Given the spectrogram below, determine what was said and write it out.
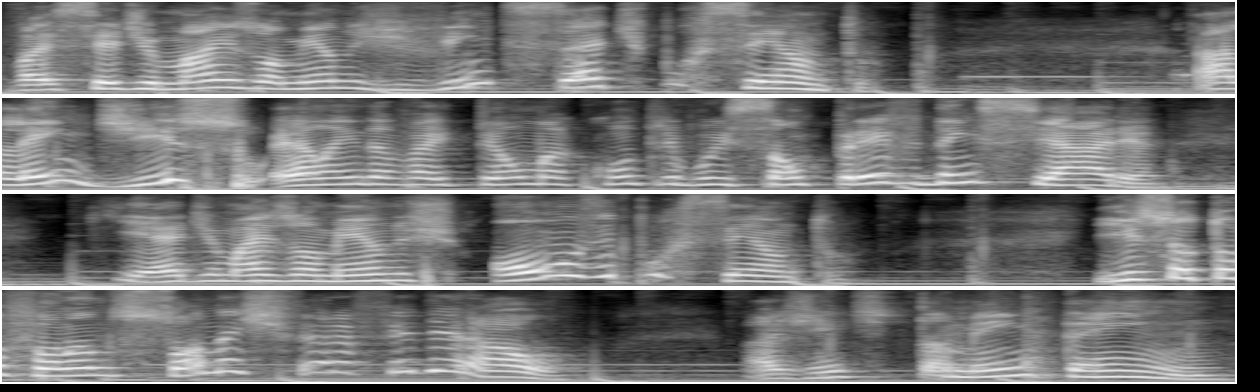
vai ser de mais ou menos 27%. Além disso, ela ainda vai ter uma contribuição previdenciária, que é de mais ou menos 11%. Isso eu estou falando só na esfera federal. A gente também tem,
